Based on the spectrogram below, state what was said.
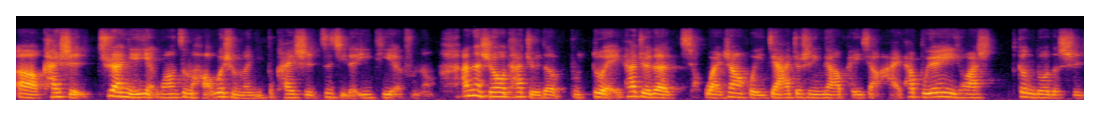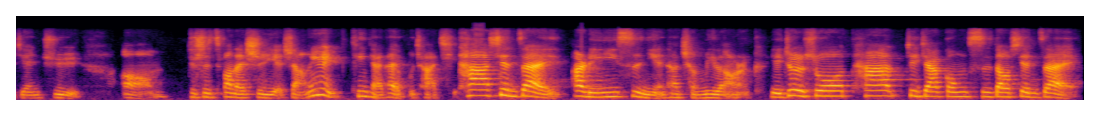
呃，开始。居然你眼光这么好，为什么你不开始自己的 ETF 呢？啊，那时候他觉得不对，他觉得晚上回家就是应该要陪小孩，他不愿意花更多的时间去，嗯，就是放在事业上。因为听起来他也不差钱。他现在二零一四年他成立了 ARK，也就是说他这家公司到现在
